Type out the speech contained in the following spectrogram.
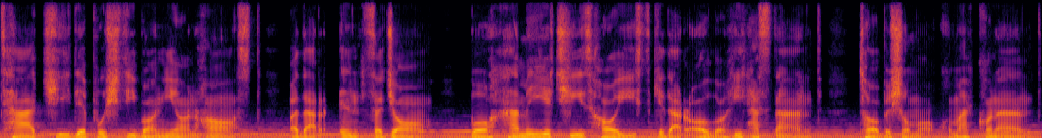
تأکید پشتیبانی آنهاست و در انسجام با همه چیزهایی است که در آگاهی هستند. تا به شما کمک کنند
